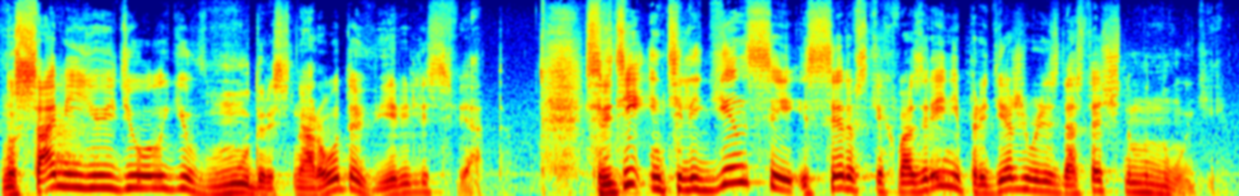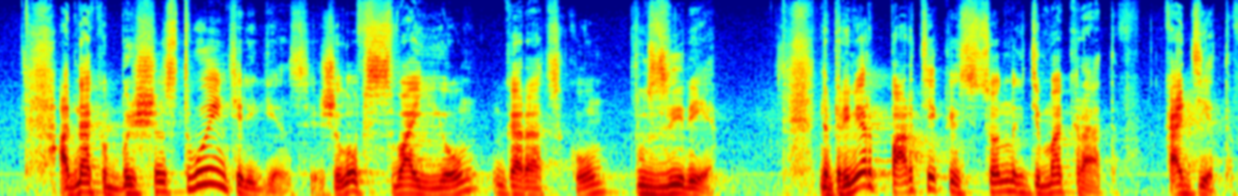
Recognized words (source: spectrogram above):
Но сами ее идеологи в мудрость народа верили свято. Среди интеллигенции эсеровских воззрений придерживались достаточно многие. Однако большинство интеллигенции жило в своем городском пузыре. Например, партия конституционных демократов, кадетов,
